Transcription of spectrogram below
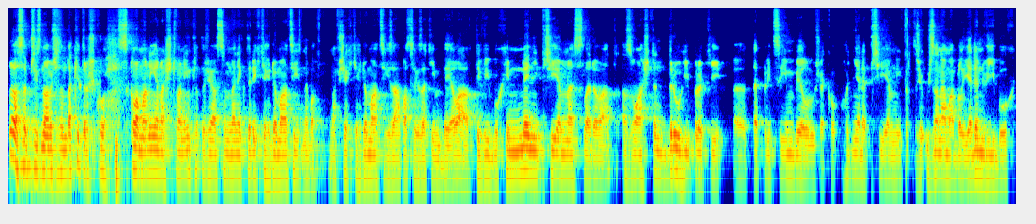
No. Já se přiznám, že jsem taky trošku zklamaný a naštvaný, protože já jsem na některých těch domácích, nebo na všech těch domácích zápasech zatím byl a ty výbuchy není příjemné sledovat a zvlášť ten druhý proti eh, Teplicím byl už jako hodně nepříjemný, protože už za náma byl jeden výbuch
